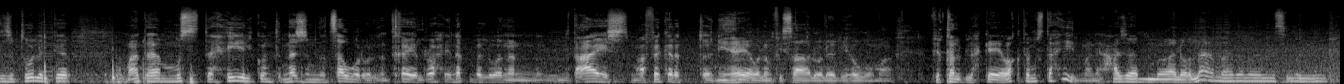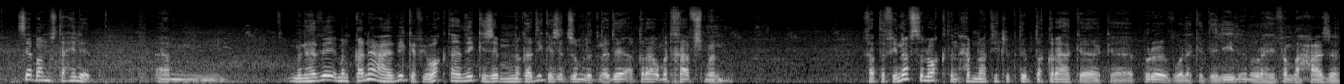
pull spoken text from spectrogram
بتقول لك معناتها مستحيل كنت نجم نتصور ولا نتخيل روحي نقبل ولا نتعايش مع فكرة نهاية ولا انفصال ولا اللي هو مع في قلب الحكاية. وقتها مستحيل معناها حاجة لا من سبع مستحيلات. من هذه من القناعة هذيك في وقتها هذيك من غاديك جات جملة نداء أقراها وما تخافش منه خاطر في نفس الوقت نحب نعطيك الكتاب تقراها ك preuve ولا كدليل إنه راهي فما حاجة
